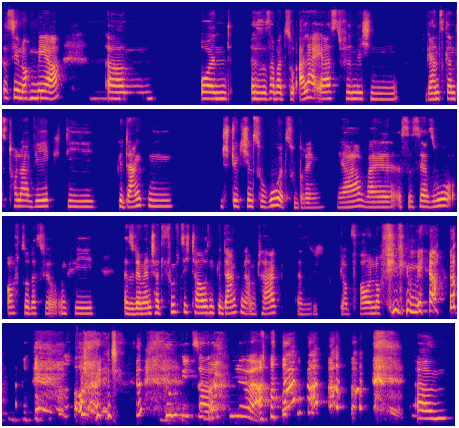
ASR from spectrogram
ist hier noch mehr. Mhm. Ähm, und es ist aber zuallererst, finde ich, ein ganz, ganz toller Weg, die Gedanken ein Stückchen zur Ruhe zu bringen. Ja, weil es ist ja so oft so, dass wir irgendwie, also der Mensch hat 50.000 Gedanken am Tag. Also ich glaube, Frauen noch viel, viel mehr. Und, viel zu höher. ähm,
